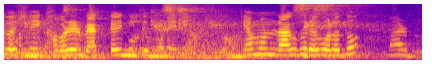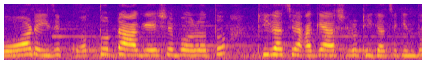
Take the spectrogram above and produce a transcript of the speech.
এবার সেই খাবারের ব্যাগটাই নিতে মনে নেই। কেমন রাগ ধরে বলো তো? আমার বর এই যে কতটা আগে এসে বলো তো ঠিক আছে, আগে আসলো, ঠিক আছে, কিন্তু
